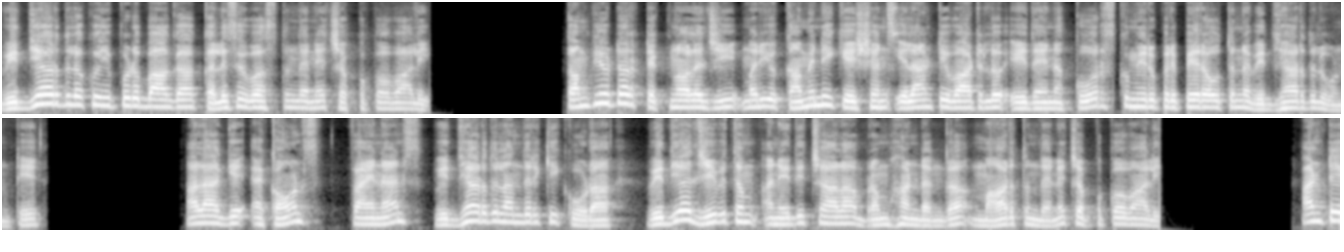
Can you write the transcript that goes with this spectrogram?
విద్యార్థులకు ఇప్పుడు బాగా కలిసి వస్తుందనే చెప్పుకోవాలి. కంప్యూటర్ టెక్నాలజీ మరియు కమ్యూనికేషన్ ఇలాంటి వాటిలో ఏదైనా కోర్సుకు మీరు ప్రిపేర్ అవుతున్న విద్యార్థులు ఉంటే అలాగే అకౌంట్స్ ఫైనాన్స్ విద్యార్థులందరికీ కూడా విద్యా జీవితం అనేది చాలా బ్రహ్మాండంగా మారుతుందనే చెప్పుకోవాలి. అంటే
